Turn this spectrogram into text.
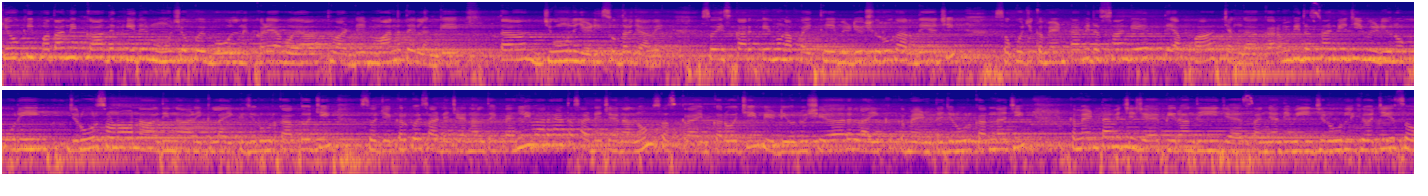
ਕਿਉਂਕਿ ਪਤਾ ਨਹੀਂ ਕਦ ਕਿਹਦੇ ਮੂੰਹ 'ਚੋਂ ਕੋਈ ਬੋਲ ਨਿਕਲਿਆ ਹੋਇਆ ਸਾਡੇ ਮਨ ਤੇ ਲੱਗੇ ਤਾਂ ਜੂਨ ਜਿਹੜੀ ਸੁਧਰ ਜਾਵੇ। ਸੋ ਇਸ ਕਰਕੇ ਹੁਣ ਆਪਾਂ ਇੱਥੇ ਵੀਡੀਓ ਸ਼ੁਰੂ ਕਰਦੇ ਹਾਂ ਜੀ। ਸੋ ਕੁਝ ਕਮੈਂਟਾਂ ਵੀ ਦੱਸਾਂਗੇ ਤੇ ਆਪਾਂ ਚੰਗਾ ਕਰਮ ਵੀ ਦੱਸਾਂਗੇ ਜੀ। ਵੀਡੀਓ ਨੂੰ ਪੂਰੀ ਜਰੂਰ ਸੁਣੋ, ਨਾਲ ਦੀ ਨਾਲ ਇੱਕ ਲਾਈਕ ਜਰੂਰ ਕਰ ਦਿਓ ਜੀ। ਸੋ ਜੇਕਰ ਕੋਈ ਸਾਡੇ ਚੈਨਲ ਤੇ ਪਹਿਲੀ ਵਾਰ ਹੈ ਤਾਂ ਸਾਡੇ ਚੈਨਲ ਨੂੰ ਸਬਸਕ੍ਰਾਈਬ ਕਰੋ ਜੀ। ਵੀਡੀਓ ਨੂੰ ਸ਼ੇਅਰ ਲਾਈਕ ਕਮੈਂਟ ਜਰੂਰ ਕਰਨਾ ਜੀ। ਕਮੈਂਟਾਂ ਵਿੱਚ ਜੈ ਪੀਰਾਂ ਦੀ, ਜੈ ਸਾਈਆਂ ਦੀ ਵੀ ਜਰੂਰ ਲਿਖਿਓ ਜੀ। ਸੋ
